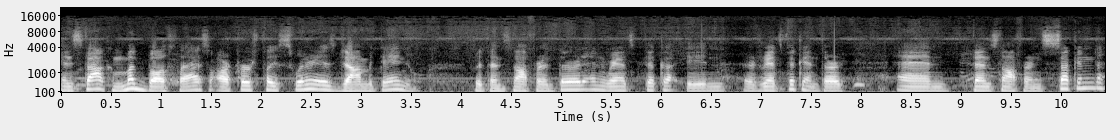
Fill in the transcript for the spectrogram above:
In stock Mud Boss class, our first place winner is John McDaniel, with Ben Snoffer in third and Grant Spica in or Grant Spica in third, and Ben Snoffer in second.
